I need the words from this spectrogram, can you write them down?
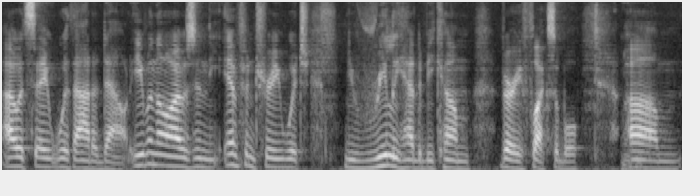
I would say without a doubt. Even though I was in the infantry, which you really had to become very flexible, um,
